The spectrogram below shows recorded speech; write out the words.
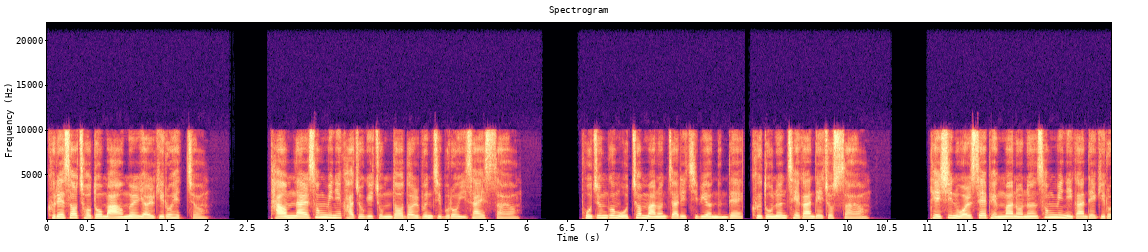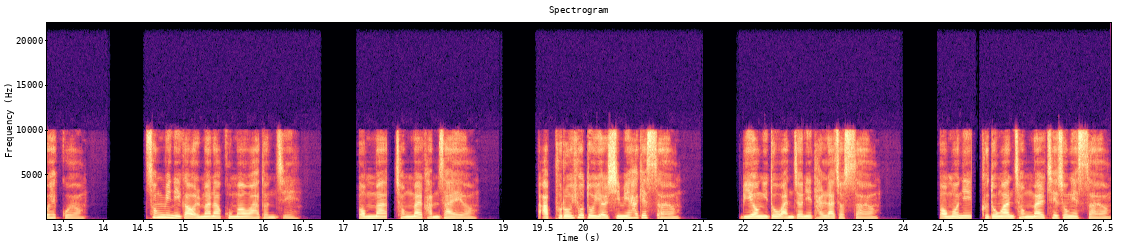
그래서 저도 마음을 열기로 했죠. 다음 날 성민이 가족이 좀 더 넓은 집으로 이사했어요. 보증금 5천만 원짜리 집이었는데 그 돈은 제가 내줬어요. 대신 월세 100만 원은 성민이가 내기로 했고요. 성민이가 얼마나 고마워하던지. 엄마, 정말 감사해요. 앞으로 효도 열심히 하겠어요. 미영이도 완전히 달라졌어요. 어머니, 그동안 정말 죄송했어요.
